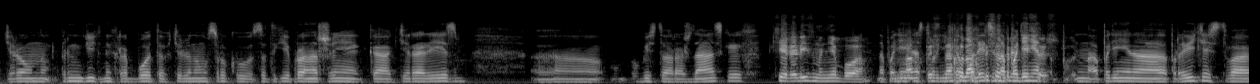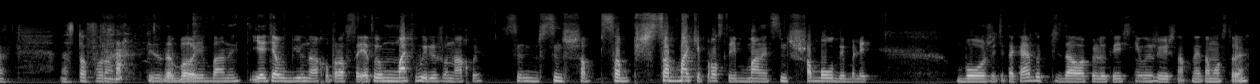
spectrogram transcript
в тюремном принудительных работах, тюремному сроку за такие правонарушения, как терроризм, э, убийство гражданских, Терроризма не было. нападение на Нахуй ты- сотрудника нахуй- полиции, нападение, нападение на правительство, на 100 фурон. Пиздобол ебаный. Я тебя убью нахуй просто. Я твою мать вырежу нахуй. Сын, сын шаб- саб- собаки просто ебаный. Сын шаболды, блядь. Боже, тебе такая будет пиздала, коли ты если не выживешь нахуй на этом острове.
